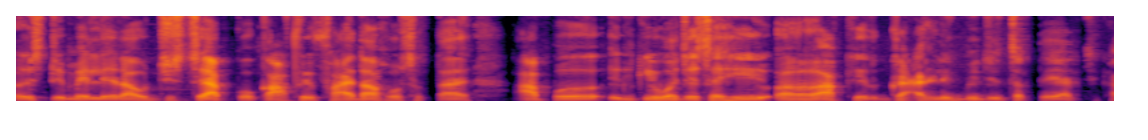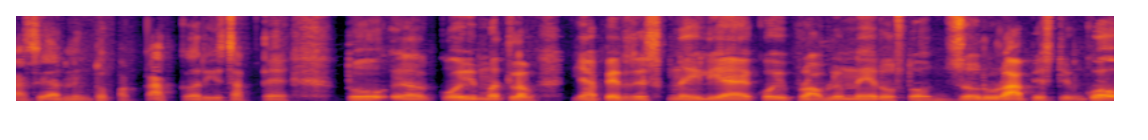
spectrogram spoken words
इस टीम में ले रहा हूँ, जिससे आपको काफ़ी फ़ायदा हो सकता है। आप इनकी वजह से ही आखिर ग्रैंड लीग भी जीत सकते हैं अच्छी खासी अर्निंग तो पक्का कर ही सकते हैं। तो कोई मतलब यहाँ पे रिस्क नहीं लिया है, कोई प्रॉब्लम नहीं है दोस्तों। ज़रूर आप इस टीम को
